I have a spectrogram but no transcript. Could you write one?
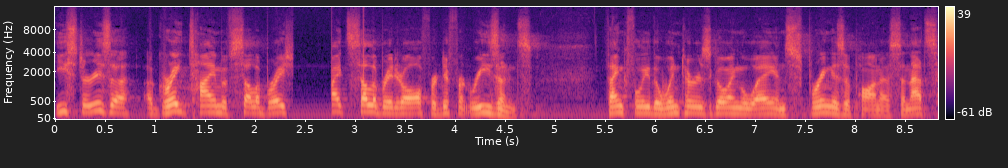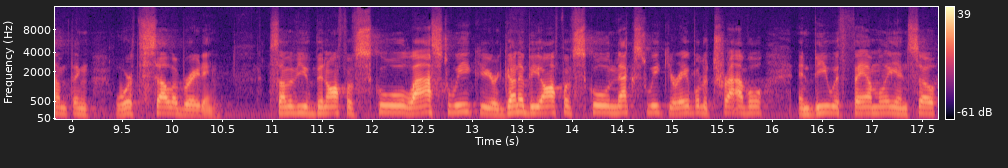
Easter is a, a great time of celebration. We might celebrate it all for different reasons. Thankfully, the winter is going away and spring is upon us, and that's something worth celebrating. Some of you have been off of school last week. You're going to be off of school next week. You're able to travel and be with family. And so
